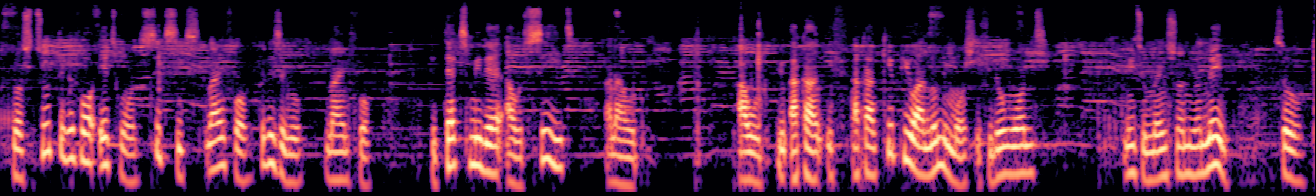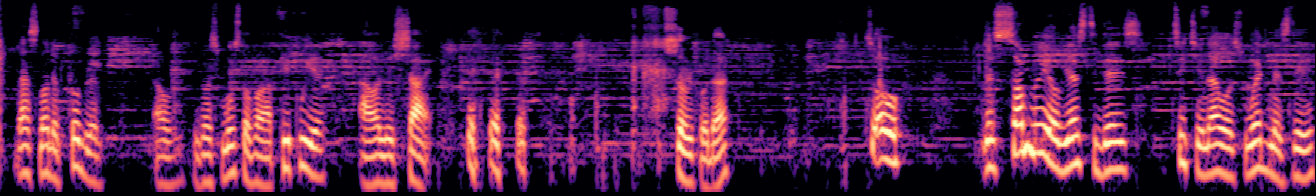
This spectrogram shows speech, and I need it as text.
plus two three four eight one six six nine four three zero nine four. If you text me there, I would see it and I would I would I can if I can keep you anonymous if you don't want me to mention your name. So that's not a problem. Because most of our people here are always shy. Sorry for that. So the summary of yesterday's teaching that was Wednesday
